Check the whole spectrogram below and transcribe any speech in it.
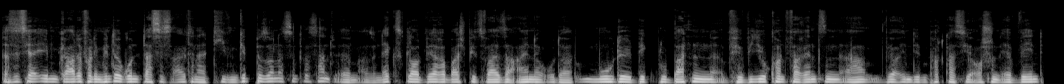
Das ist ja eben gerade vor dem Hintergrund, dass es Alternativen gibt, besonders interessant. Ähm, also Nextcloud wäre beispielsweise eine oder Moodle, Big Blue Button für Videokonferenzen haben wir in dem Podcast hier auch schon erwähnt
